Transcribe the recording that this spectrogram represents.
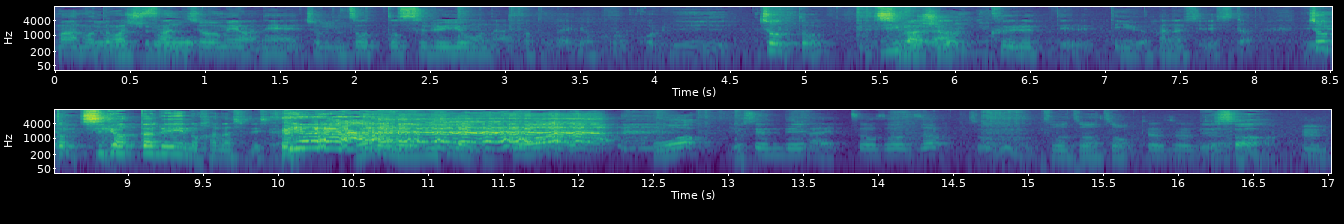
まあ元町三丁目はねちょっとゾッとするようなことがよく起こる。えちょっと磁場が狂ってるっていう話でした、ちょっと違った例の話でした、ー、なんで目見開いた怖っ。予選で、はい。そうそうそうそうそうそうそうそうそうそうでさうん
